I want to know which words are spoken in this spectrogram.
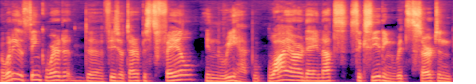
And what do you think? Where the, the physiotherapists fail in rehab? Why are they not succeeding with certain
